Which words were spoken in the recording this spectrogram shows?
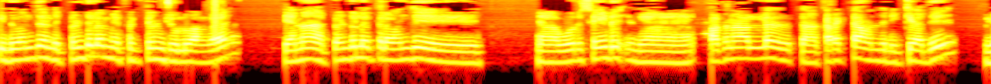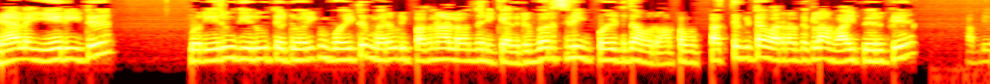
இது வந்து அந்த பெண்டுலம் எஃபெக்ட்னு சொல்லுவாங்க. ஏன்னா பெண்டுலத்துல வந்து ஒரு சைடு பதினாலுல கரெக்டா வந்து நிக்காது. மேல ஏறிட்டு ஒரு இருபது இருபத்தெட்டு வரைக்கும் போயிட்டு மறுபடியும் பதினாலில் வந்து நிற்காது ரிவர்ஸ்லிங் போயிட்டு தான் வரும். அப்போ பத்து கிட்ட வர்றதுக்குலாம் வாய்ப்பு இருக்கு. அப்படி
